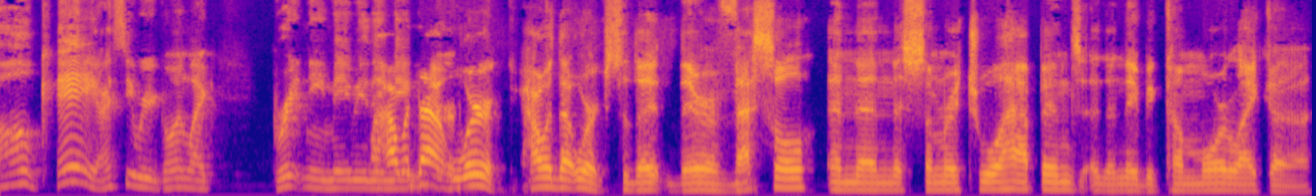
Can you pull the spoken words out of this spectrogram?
Okay, I see where you're going. Like Brittany, maybe they. Well, how would that her- work? How would that work? So that they're a vessel, and then some ritual happens, and then they become more like a,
